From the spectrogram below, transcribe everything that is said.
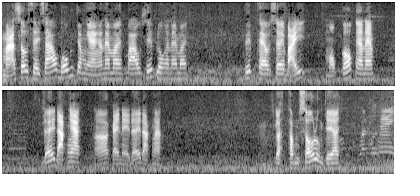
mã số C6 400 ngàn anh em ơi. Bao ship luôn anh em ơi. Tiếp theo C7 một cốt nha anh em. Đế đặt nha. Đó, cây này đế đặt nè. Rồi thông số luôn chị ơi. Hoành 12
